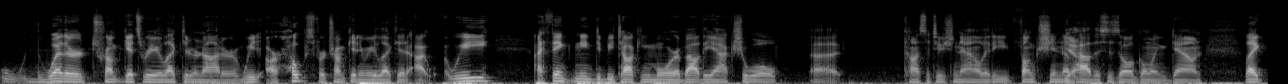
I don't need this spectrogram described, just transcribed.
whether Trump gets reelected or not, or we our hopes for Trump getting reelected. I, we, I think, need to be talking more about the actual uh, constitutionality function of Yeah. how this is all going down. Like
